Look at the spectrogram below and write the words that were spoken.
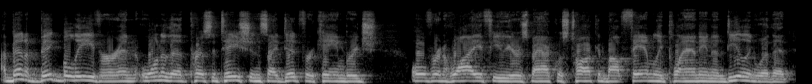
I've been a big believer, and one of the presentations I did for Cambridge over in Hawaii a few years back was talking about family planning and dealing with it.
